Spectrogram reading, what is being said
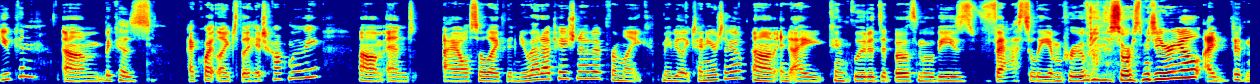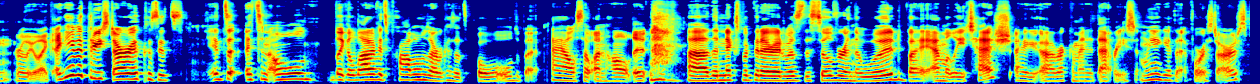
Buchan, um, because I quite liked the Hitchcock movie. Um, and I also like the new adaptation of it from like maybe like 10 years ago. Um, and I concluded that both movies vastly improved on the source material. I didn't really like. I gave it three stars because it's it's it's an old like a lot of its problems are because it's old, but I also unhauled it. uh, the next book that I read was The Silver in the Wood by Emily Tesh. I uh, recommended that recently. I gave that four stars.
